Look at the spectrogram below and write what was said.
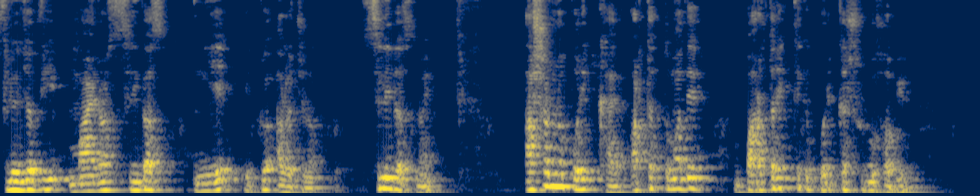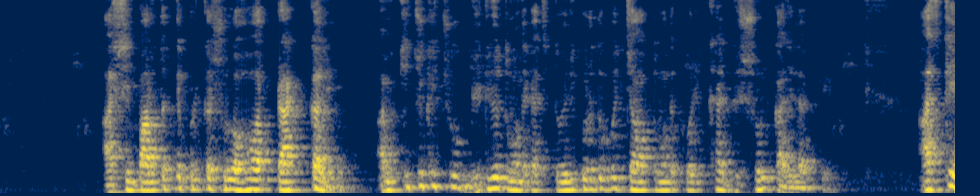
philosophy minor syllabus নিয়ে একটু আলোচনা করব। সিলেবাস নয়, আসন্ন পরীক্ষায়, অর্থাৎ তোমাদের বারো তারিখ থেকে পরীক্ষা শুরু হবে। আর সেই বারো তারিখ থেকে পরীক্ষা শুরু হওয়ার প্রাককালে আমি কিছু কিছু ভিডিও তোমাদের কাছে তৈরি করে দেবো যা তোমাদের পরীক্ষায় ভীষণ কাজে লাগবে। আজকে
